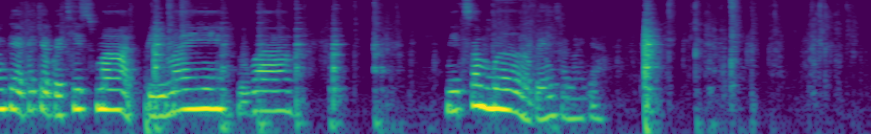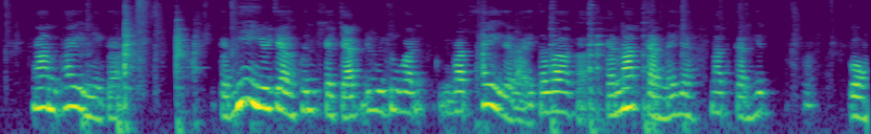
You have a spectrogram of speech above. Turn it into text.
างแท้ก็เจ้าก็คริสต์มาสปีใหม่หรือว่ามิดซัมเมอร์ไปจังซั่นเนะจ้ะงานไทยนี่ก็ก็มีอยู่จ้ะเพิ่นก็จัดอยู่ทุกวันวัดไทยก็ได้แต่ว่าก็ก็นัดกันได้จ้ะนัดกันเฮ็ดกอง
